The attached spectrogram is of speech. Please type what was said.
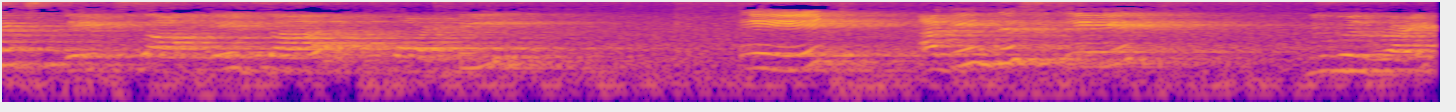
6 8s are 8 you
